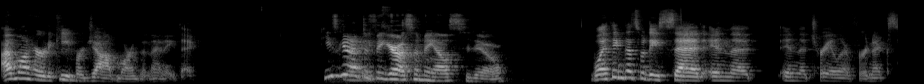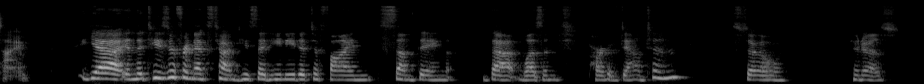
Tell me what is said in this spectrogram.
I want her to keep her hmm. job more than anything. He's gonna have to figure out something else to do. Well, I think that's what he said in the in the trailer for next time. Yeah, in the teaser for next time, he said he needed to find something that wasn't part of Downton. So, who knows?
